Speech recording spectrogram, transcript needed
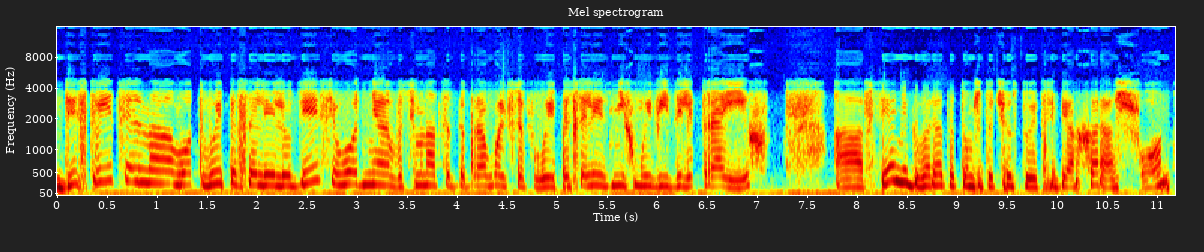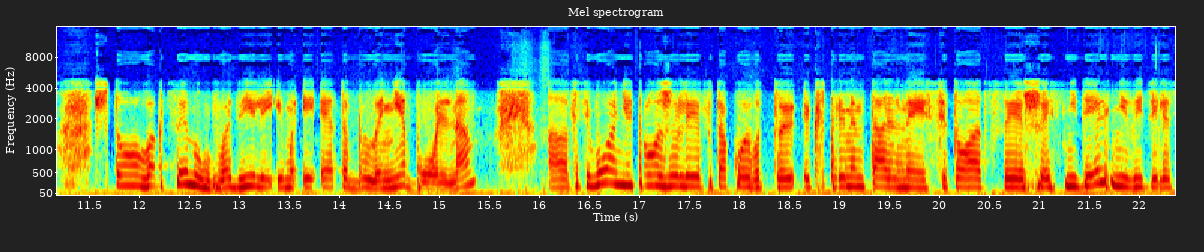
действительно, вот выписали людей сегодня, 18 добровольцев выписали, из них мы видели троих. А все они говорят о том, что чувствуют себя хорошо, что вакцину вводили им, и это было не больно. А всего они прожили в такой вот экспериментальной ситуации 6 недель, не виделись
